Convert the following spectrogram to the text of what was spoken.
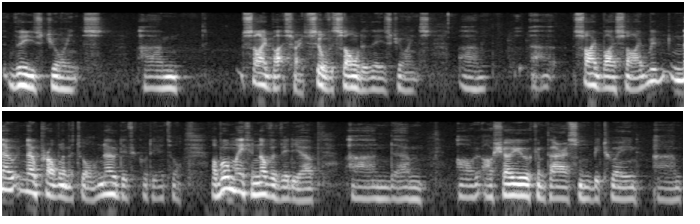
these joints um, side by sorry silver solder these joints um, uh, side by side with no no problem at all no difficulty at all. I will make another video and um, I'll, I'll, show you a comparison between um,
